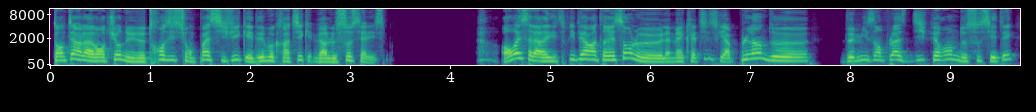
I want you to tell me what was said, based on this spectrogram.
tentèrent l'aventure d'une transition pacifique et démocratique vers le socialisme. En vrai, ça a l'air hyper intéressant l'Amérique latine, parce qu'il y a plein de, mises en place différentes de sociétés.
